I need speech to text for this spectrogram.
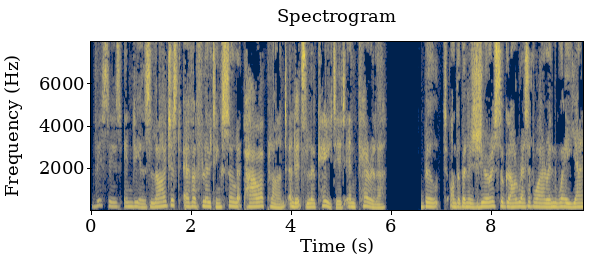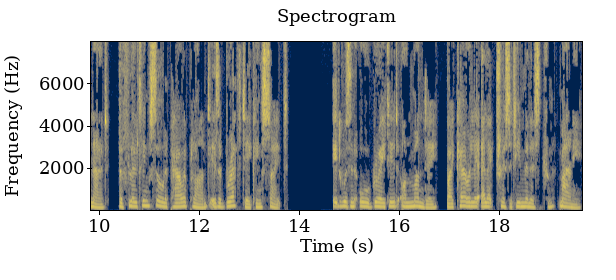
This is India's largest ever floating solar power plant and it's located in Kerala. Built on the Banasura Sagar Reservoir in Wayanad, the floating solar power plant is a breathtaking sight. It was inaugurated on Monday by Kerala Electricity Minister Mani.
